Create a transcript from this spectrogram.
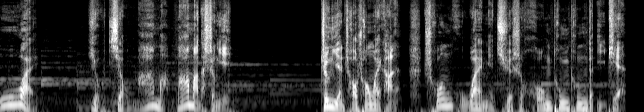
屋外有叫妈妈妈妈的声音。睁眼朝窗外看，窗户外面却是红彤彤的一片。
